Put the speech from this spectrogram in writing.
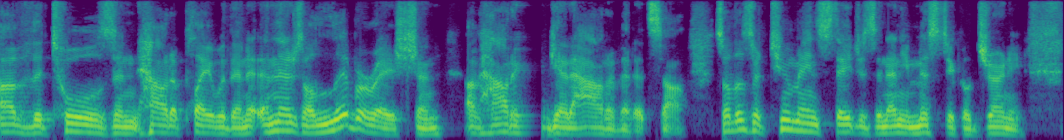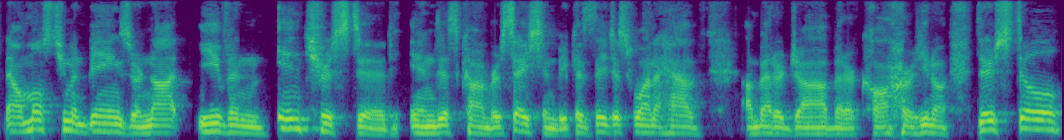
of the tools and how to play within it. And there's a liberation of how to get out of it itself. So those are two main stages in any mystical journey. Now, most human beings are not even interested in this conversation because they just want to have a better job, better car. You know, they're still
